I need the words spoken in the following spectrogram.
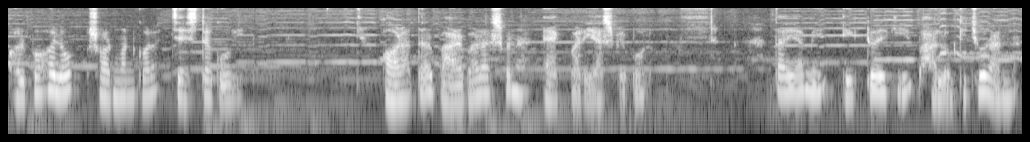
অল্প হলেও সম্মান করার চেষ্টা করি। ওরা তার বারবার আসবে না, একবারই আসবে, বল। তাই আমি একটু আর কি ভালো কিছু রান্নার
